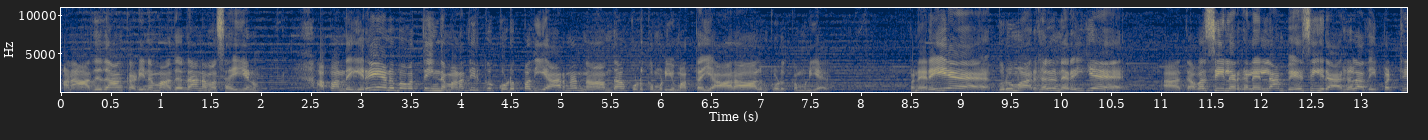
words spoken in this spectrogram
ஆனால் அதுதான் கடினம். அதை தான் நம்ம செய்யணும். அப்போ அந்த இறை அனுபவத்தை இந்த மனதிற்கு கொடுப்பது யாருன்னா நாம் தான் கொடுக்க முடியும். மற்ற யாராலும் கொடுக்க முடியாது. இப்போ நிறைய குருமார்கள் நிறைய தவசீலர்கள் எல்லாம் பேசுகிறார்கள். அதை பற்றி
